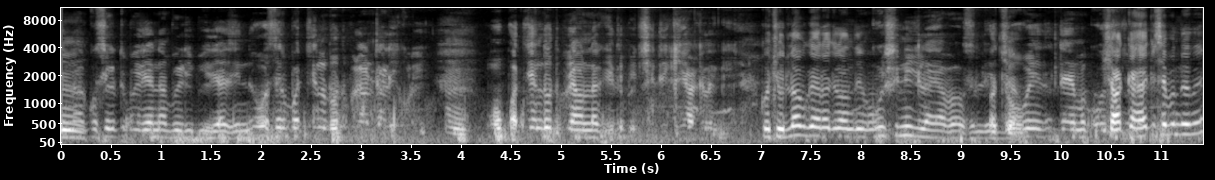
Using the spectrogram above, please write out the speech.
ਨਾ ਕੋਈ ਸਿਗਰਟ ਪੀ ਰਿਹਾ ਨਾ ਬੀੜੀ ਪੀ ਰਿਹਾ ਸੀ। ਉਹ ਸਿਰਫ ਬੱਚੇ ਨੂੰ ਦੁੱਧ ਪਿਲਾਉਣ ਵਾਲੀ ਕੁੜੀ। ਉਹ ਬੱਚੇ ਨੂੰ ਦੁੱਧ ਪਿਆਉਣ ਲੱਗੀ ਤੇ ਪਿੱਛੇ ਦੇਖੀ ਅੱਗ ਲੱਗੀ। ਕੋਈ ਚੁੱਲ੍ਹਾ ਵਗੈਰਾ ਜਲਾਉਂਦੇ ਹੋ ਕੁਛ ਨਹੀਂ ਜਲਾਇਆ ਵਾ ਉਸ ਲਈ। ਅੱਛਾ। 2 ਵਜੇ ਦਾ ਟਾਈਮ ਕੋਈ ਸ਼ੱਕ ਹੈ ਕਿਸੇ ਬੰਦੇ ਦੇ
